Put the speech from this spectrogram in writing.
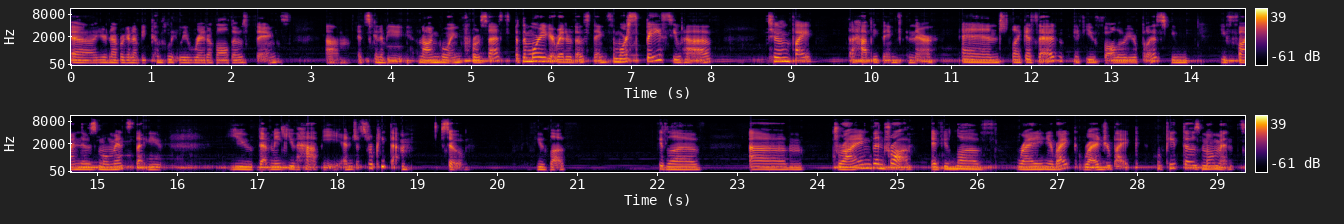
uh, you're never going to be completely rid of all those things. Um, it's going to be an ongoing process. But the more you get rid of those things, the more space you have to invite the happy things in there. And like I said, if you follow your bliss, you you find those moments that you you that make you happy and just repeat them. So if you love, if you love um, drawing, then draw. If you love riding your bike, ride your bike. Repeat those moments.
